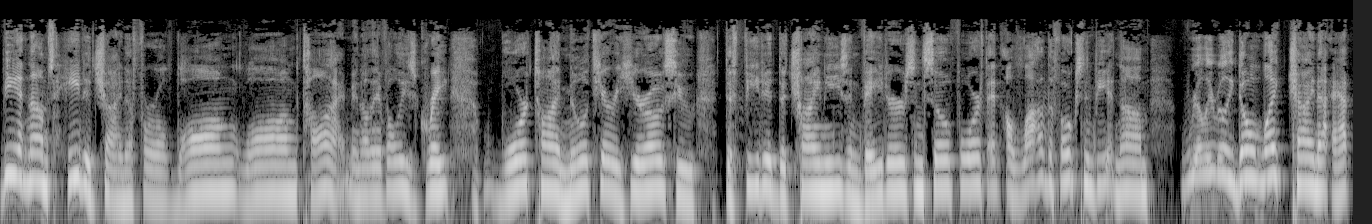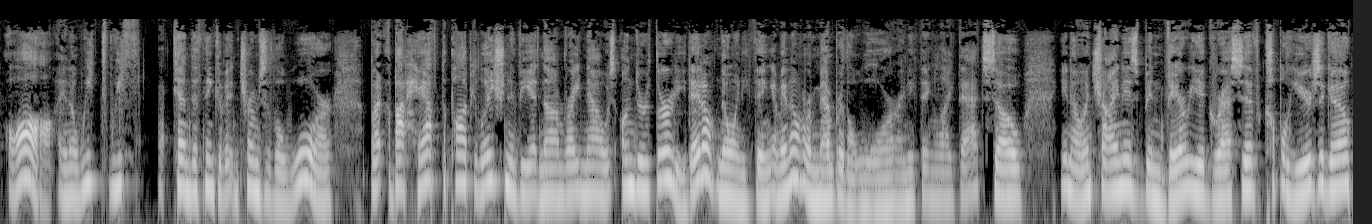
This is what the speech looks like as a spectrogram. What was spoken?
Vietnam's hated China for a long, long time. You know, they have all these great wartime military heroes who defeated the Chinese invaders and so forth. And a lot of the folks in Vietnam really, really don't like China at all. You know, we, we tend to think of it in terms of the war, but about half the population in Vietnam right now is under 30. They don't know anything. I mean, they don't remember the war or anything like that. So, you know, and China has been very aggressive. A couple years ago,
